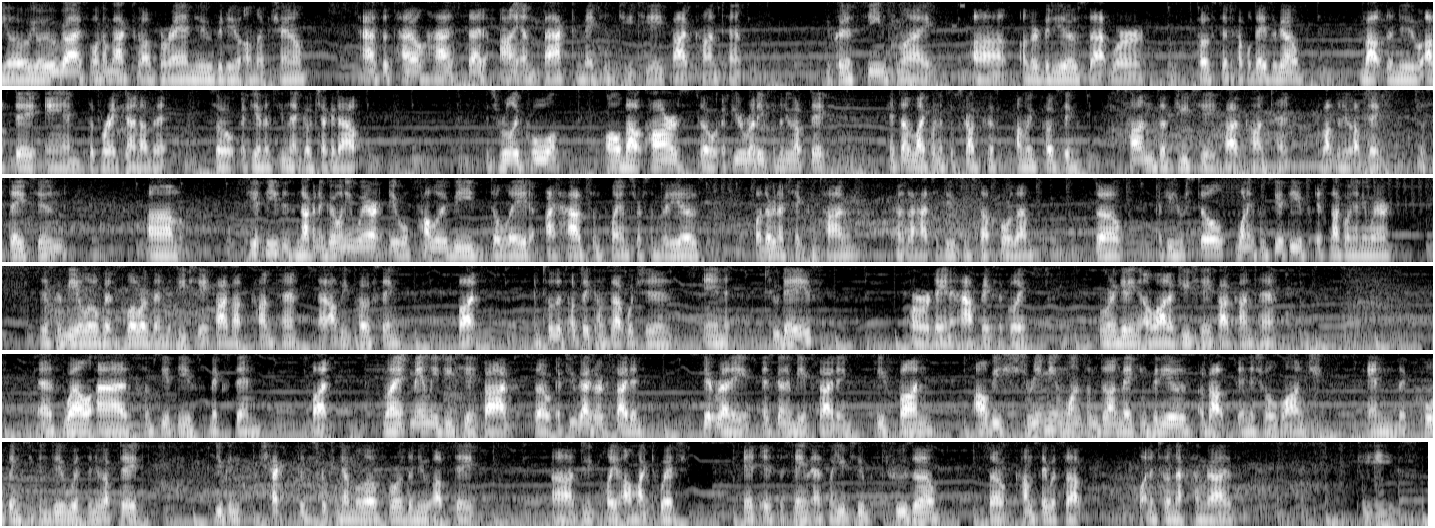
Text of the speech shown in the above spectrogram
Yo, yo, yo guys, welcome back to a brand new video on the channel. As the title has said, I am back to making GTA 5 content. You could have seen some of my uh, other videos that were posted a couple days ago about the new update and the breakdown of it. So if you haven't seen that, go check it out. It's really cool, all about cars, so if you're ready for the new update, hit that like button and subscribe because I'm going to be posting tons of GTA 5 content about the new update, so stay tuned. Um, Sea of Thieves is not going to go anywhere. It will probably be delayed. I have some plans for some videos, but they're going to take some time because I had to do some stuff for them. So if you're still wanting some Sea of Thieves, it's not going anywhere. This to be a little bit slower than the GTA 5 content that I'll be posting, but until this update comes out, which is in two days, or a day and a half basically, we're to getting a lot of GTA 5 content, as well as some Sea of Thieves mixed in, but mainly GTA 5. So if you guys are excited, get ready. It's going to be exciting, be fun. I'll be streaming once I'm done making videos about the initial launch and the cool things you can do with the new update. So you can check the description down below for the new update uh, to be played on my Twitch. It is the same as my YouTube, Truzuo. So come say what's up. But until next time, guys, peace.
